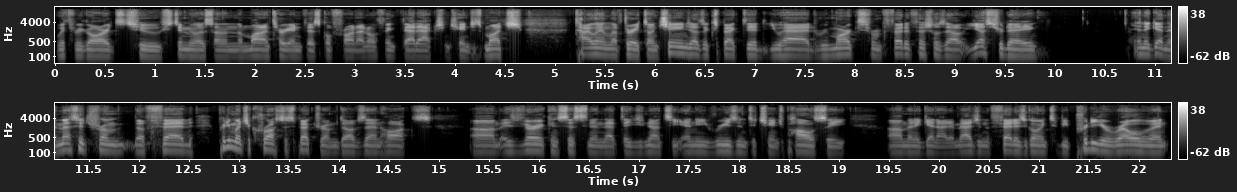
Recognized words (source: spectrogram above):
with regards to stimulus on the monetary and fiscal front. I don't think that action changes much. Thailand left rates unchanged as expected. You had remarks from Fed officials out yesterday. And again, the message from the Fed, pretty much across the spectrum, doves and hawks, um, is very consistent in that they do not see any reason to change policy. Um, and again, I'd imagine the Fed is going to be pretty irrelevant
